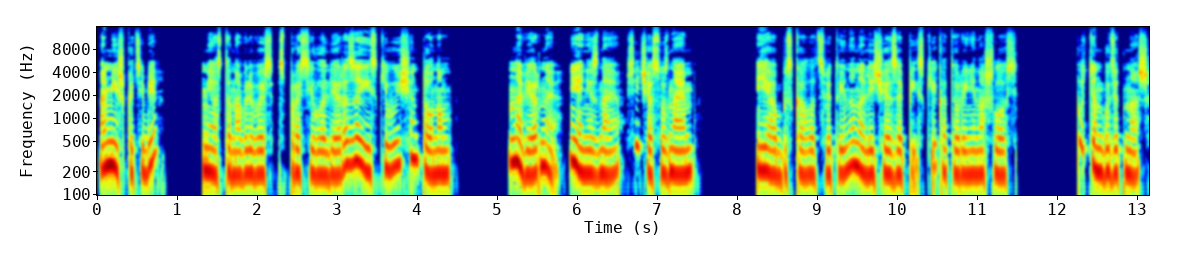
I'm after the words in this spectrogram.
а Мишка тебе?» Не останавливаясь, спросила Лера заискивающим тоном. «Наверное, я не знаю. Сейчас узнаем». Я обыскала цветы на наличие записки, которой не нашлось. «Пусть он будет наш.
